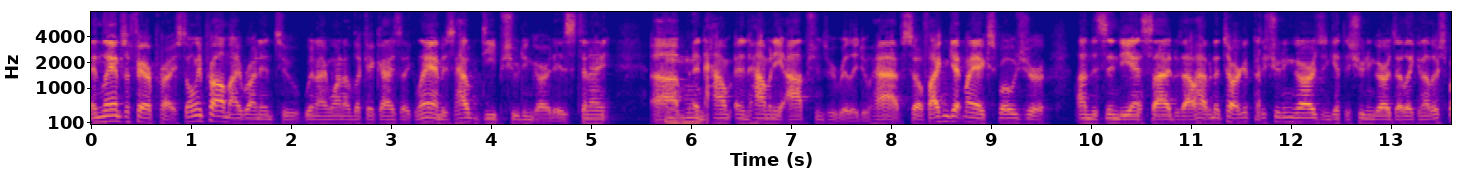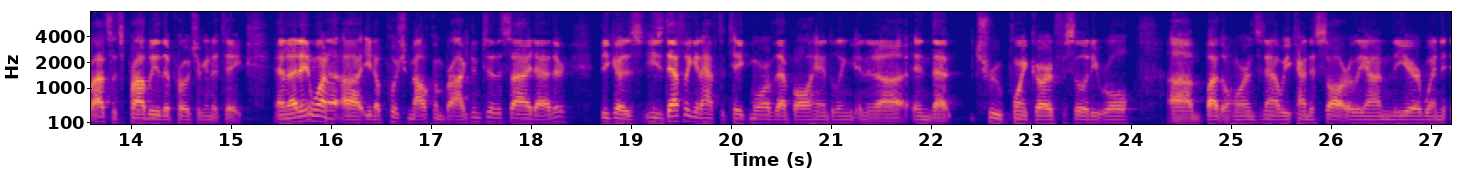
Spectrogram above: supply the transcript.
and Lamb's a fair price. The only problem I run into when I want to look at guys like Lamb is how deep shooting guard is tonight um, mm-hmm. and how and how many options we really do have. So if I can get my exposure on this Indiana side without having to target the shooting guards and get the shooting guards I like in other spots, that's probably the approach I'm going to take. And I didn't want to uh, you know push Malcolm Brogdon to the side either because he's definitely going to have to take more of that ball handling in uh, in that true point guard facility role um, by the horns. Now we kind of saw early on in the year when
